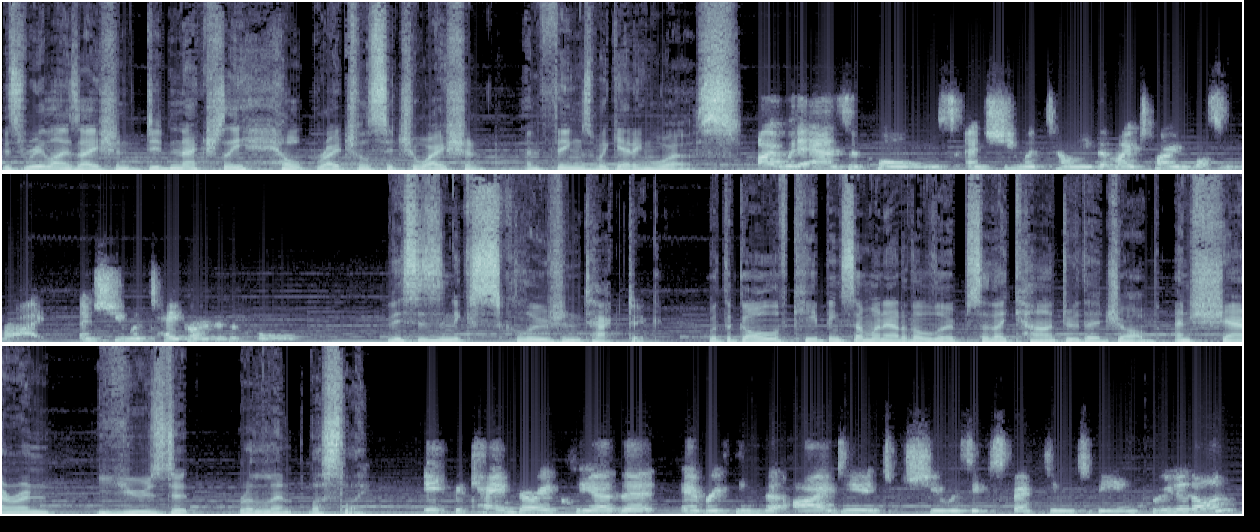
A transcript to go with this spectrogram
this realization didn't actually help Rachel's situation, and things were getting worse. I would answer calls, and she would tell me that my tone wasn't right, and she would take over the call. This is an exclusion tactic with the goal of keeping someone out of the loop so they can't do their job, and Sharon used it relentlessly it became very clear that everything that I did, she was expecting to be included on.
